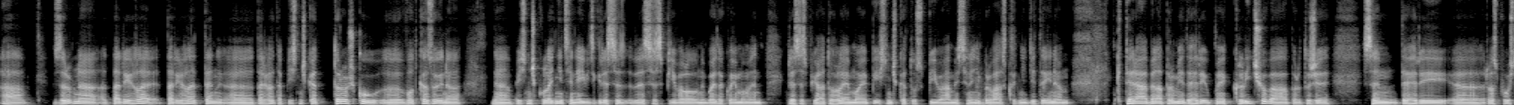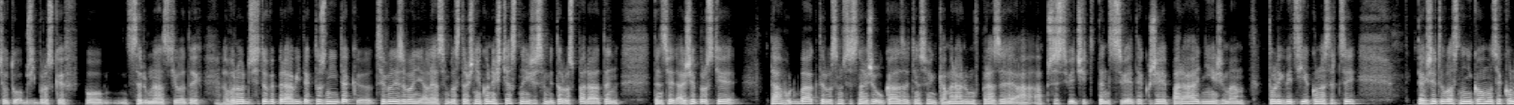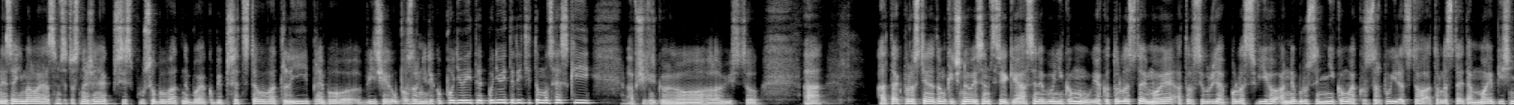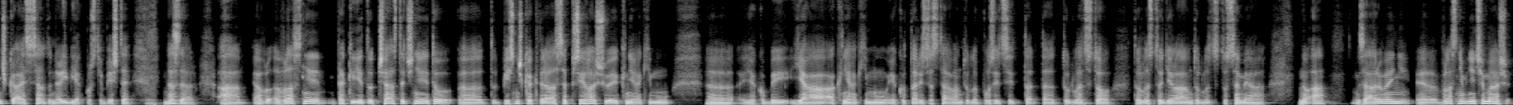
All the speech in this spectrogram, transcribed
A zrovna tadyhle, tadyhle, ten, eh, tadyhle ta písnička trošku eh, odkazuje na, na písničku Lednici nejvíc, kde se, kde se zpívalo, nebo je takový moment, kde se zpívá, tohle je moje písnička, tu zpívám, jestli není pro vás, klidně jděte jinam, která byla pro mě tehdy úplně klíčová, protože jsem tehdy uh, rozpouštěl tu obří broskev po 17 letech a ono, když si to vypráví, tak to zní tak civilizovaně, ale já jsem byl strašně jako nešťastný, že se mi to rozpadá ten, ten svět a že prostě ta hudba, kterou jsem se snažil ukázat těm svým kamarádům v Praze a, a přesvědčit ten svět, jakože je parádní, že mám tolik věcí jako na srdci, takže to vlastně nikoho moc jako nezajímalo, já jsem se to snažil nějak přizpůsobovat nebo jakoby představovat líp, nebo víš, je upozornit, jako podívejte, podívejte, teď je to moc hezký. A všichni říkají, no, hele, víš co. A a tak prostě na tom Kitchenovi jsem si řekl, já se nebudu nikomu, jako tohle je moje a to si budu dělat podle svého a nebudu se nikomu jako zodpovídat z toho a tohle je ta moje písnička a jestli se na to nelíbí, jak prostě běžte hmm. nazdar. A, a vlastně taky je to částečně je to uh, písnička, která se přihlašuje k nějakému uh, jakoby já a k nějakému, jako tady zastávám tuhle pozici, ta, ta, tohle, to, tohle to dělám, tohle to jsem já. No a zároveň uh, vlastně v něčem máš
